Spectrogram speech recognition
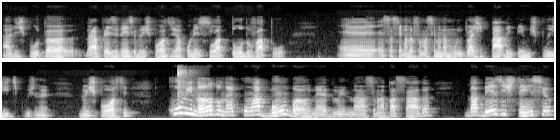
A disputa da presidência do esporte já começou a todo vapor. É, essa semana foi uma semana muito agitada em termos políticos né, no esporte culminando né, com a bomba né, do, na semana passada da desistência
